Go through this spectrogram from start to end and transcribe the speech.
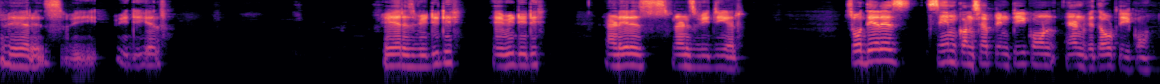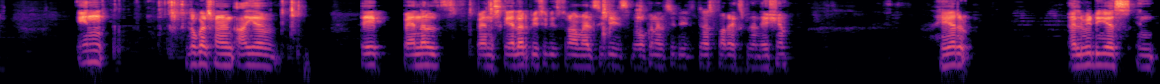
where is V VGL here is VDD AVDD and here is friends VGL so there is same concept in T-con and without T-con. In at friend I have take panels pen scalar PCBs from LCDs broken LCDs just for explanation. Here LVDS in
